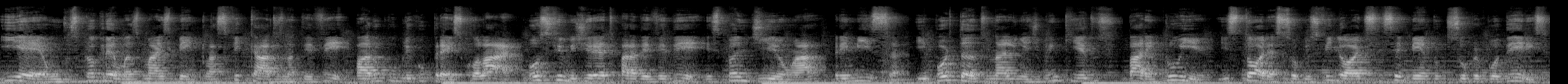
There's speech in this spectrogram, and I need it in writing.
e é um dos programas mais bem classificados na TV para o público pré-escolar. Os filmes direto para DVD expandiram a premissa e, portanto, na linha de brinquedos para incluir histórias sobre os filhotes recebendo superpoderes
